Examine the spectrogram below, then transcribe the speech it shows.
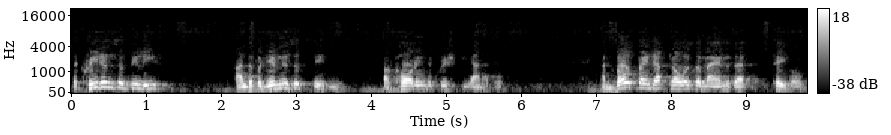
The Credence of Belief and the Forgiveness of Sins, according to Christianity. And both went up towards the man at that table,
